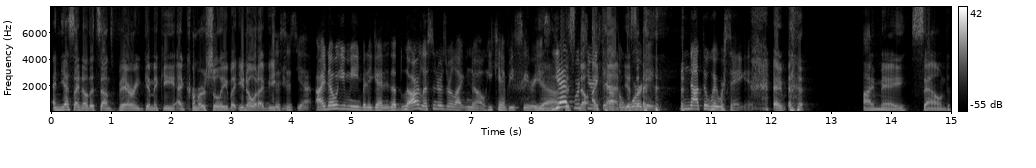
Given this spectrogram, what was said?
And yes, I know that sounds very gimmicky and commercially, but you know what I mean. this is yeah. I know what you mean, but again, the, our listeners are like, no, he can't be serious. Yeah, yes, this- we're no, serious about the Yes, wording, not the way we're saying it. I, I may sound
